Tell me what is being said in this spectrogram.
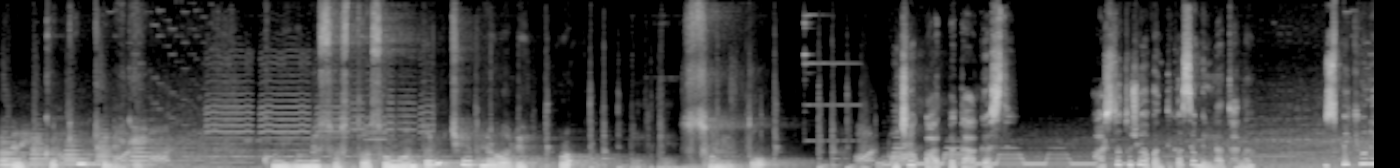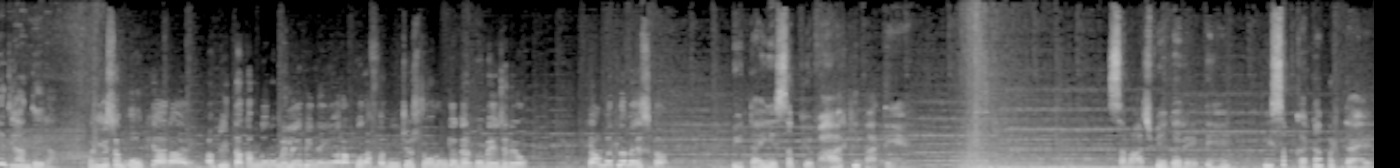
लेकर क्यों चली गई? कोई हमें सस्ता सामान तो नहीं छेपने वाले हाँ? सुनी तो। मुझे एक बात बता अगस्त। आज तो तुझे अवंतिका से मिलना था ना? उस पे क्यों नहीं ध्यान दे रहा? पर ये सब हो क्या रहा है? अभी तक हम दोनों मिले भी नहीं और आप पूरा फर्नीचर स्टोर उनके घर पे भेज रहे हो। क्या मतलब है इसका? बेटा, ये सब व्यवहार की बातें हैं। समाज में अगर रहते हैं तो ये सब करना पड़ता है।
